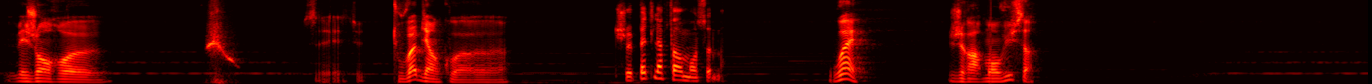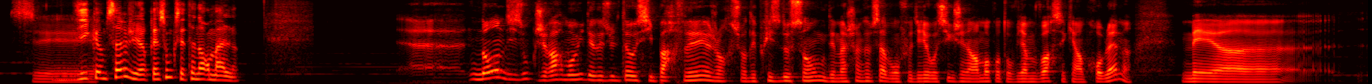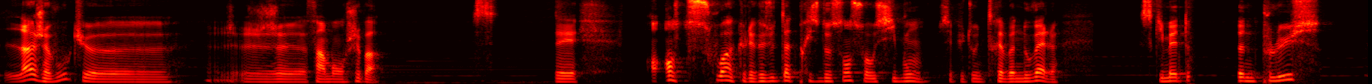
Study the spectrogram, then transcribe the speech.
Mais genre... euh, c'est- Tout va bien, quoi. Euh, Je pète la forme en somme. Ouais. J'ai rarement vu ça. Dit comme ça, j'ai l'impression que c'est anormal. Euh, non, disons que j'ai rarement eu des résultats aussi parfaits, genre sur des prises de sang ou des machins comme ça. Bon, faut dire aussi que généralement, quand on vient me voir, c'est qu'il y a un problème. Mais euh, là, j'avoue que. je- je- Enfin, bon, je sais pas. C'est. En, en soi, que les résultats de prise de sang soient aussi bons, c'est plutôt une très bonne nouvelle. Ce qui m'étonne plus,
